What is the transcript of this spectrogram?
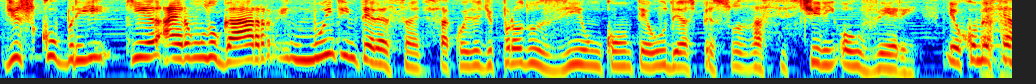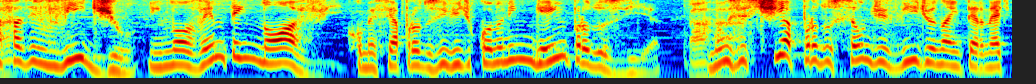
Descobri que era um lugar muito interessante essa coisa de produzir um conteúdo e as pessoas assistirem ou verem. Eu comecei uhum. a fazer vídeo em 99 comecei a produzir vídeo quando ninguém produzia. Uhum. Não existia produção de vídeo na internet,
